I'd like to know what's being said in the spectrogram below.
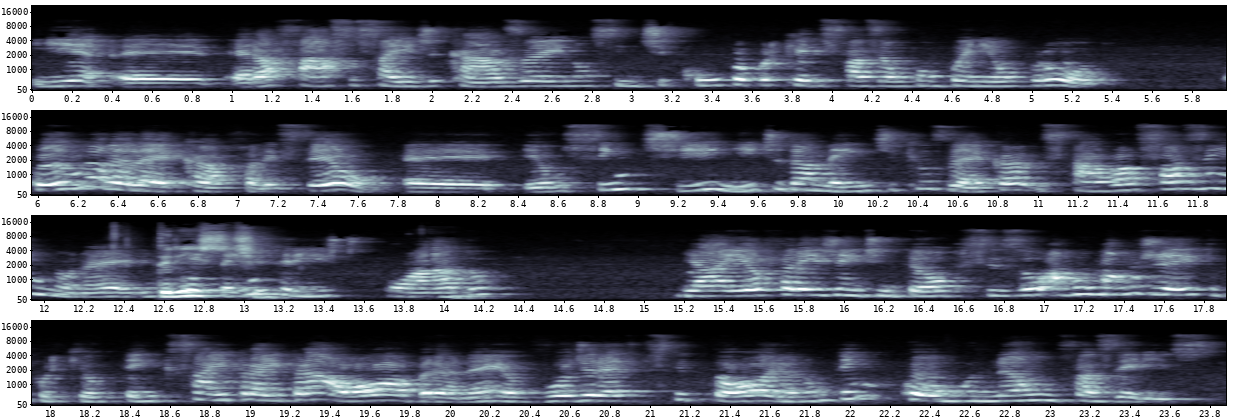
e é, era fácil sair de casa e não sentir culpa porque eles faziam companhia um para o outro. Quando a Leleca faleceu, é, eu senti nitidamente que o Zeca estava sozinho, né? Ele triste. ficou bem triste, coado. E aí eu falei, gente, então eu preciso arrumar um jeito, porque eu tenho que sair para ir para a obra, né? Eu vou direto para o escritório, não tem como não fazer isso.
